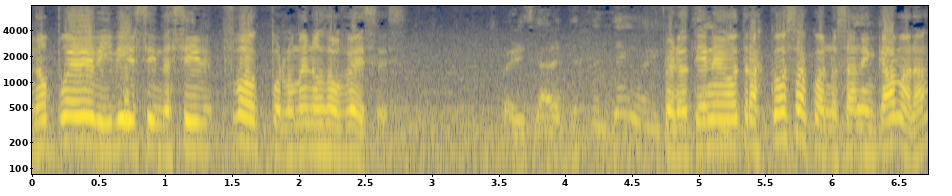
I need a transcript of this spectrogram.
no puede vivir sin decir fuck por lo menos dos veces. But he's got a different thing when he Pero tiene otras cosas cuando sale en cámara.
